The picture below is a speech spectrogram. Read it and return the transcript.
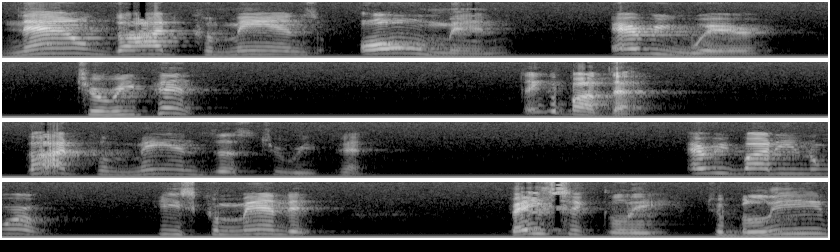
Now God commands all men everywhere to repent. Think about that. God commands us to repent. Everybody in the world. He's commanded basically to believe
